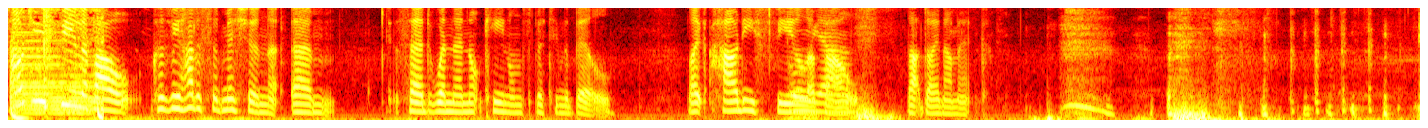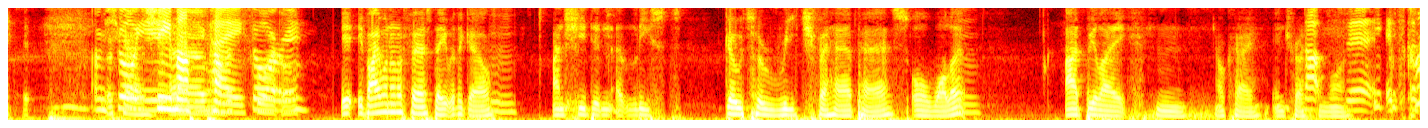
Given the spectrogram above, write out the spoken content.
How do you feel about because we had a submission that um, said when they're not keen on splitting the bill, like how do you feel Oh, yeah. about that dynamic? I'm sure Okay. you. She uh, must have a pay for it story. If I went on a first date with a girl Mm. and she didn't at least go to reach for her purse or wallet, Mm. I'd be like, hmm, okay, interesting That's one. it. It's It's, kind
